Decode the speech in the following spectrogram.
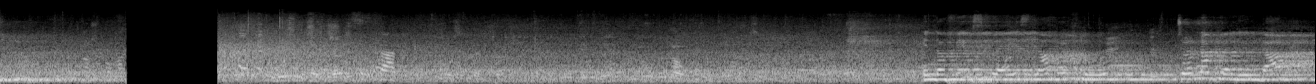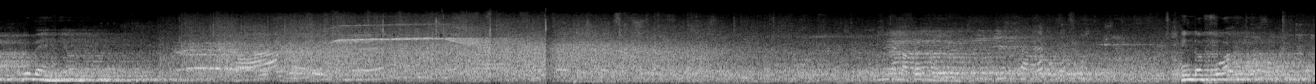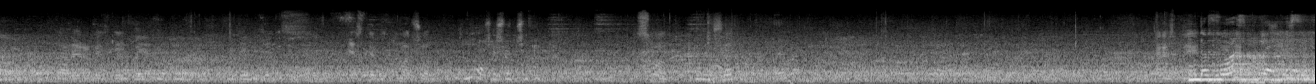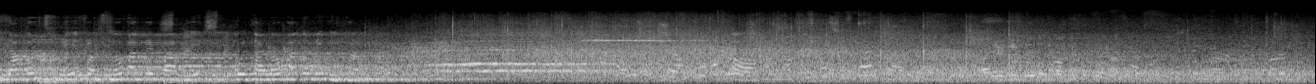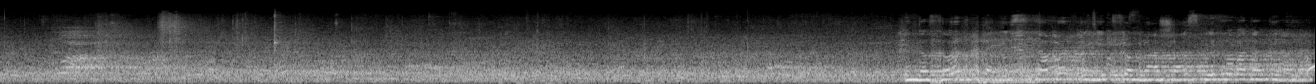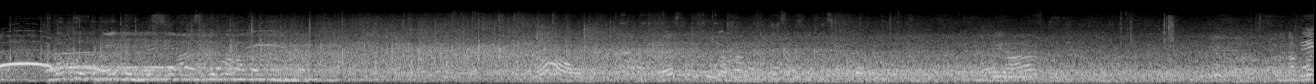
Tak. In the fifth place, number two, Cernak Melinda, Romania. In the fourth, Jestem wytłumaczony. Przecież oczywiście. In the fourth place, number three from Slovak Republic. In the third place, number eight from Russia, Smirnova Tatiana. Locul 3 din Rusia, Tatiana. In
